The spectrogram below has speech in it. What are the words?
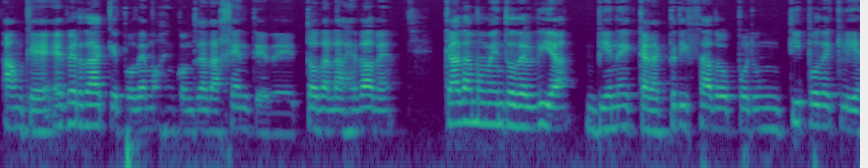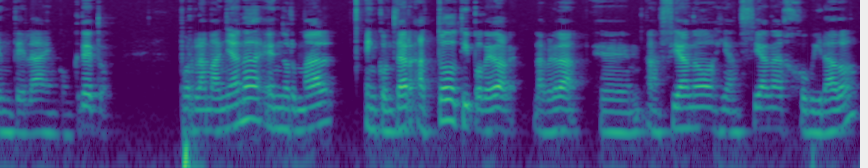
aunque es verdad que podemos encontrar a gente de todas las edades, cada momento del día viene caracterizado por un tipo de clientela en concreto. Por la mañana es normal encontrar a todo tipo de edades, la verdad. Eh, ancianos y ancianas jubilados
